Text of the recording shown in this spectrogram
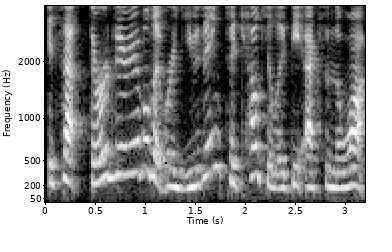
It's that third variable that we're using to calculate the x and the y.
